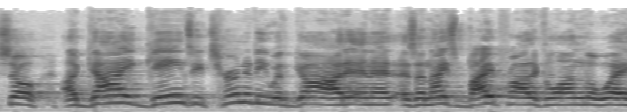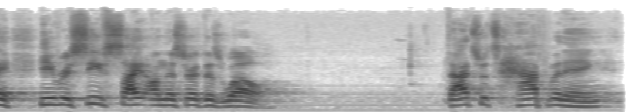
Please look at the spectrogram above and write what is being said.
So a guy gains eternity with God, and as a nice byproduct along the way, he receives sight on this earth as well. That's what's happening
